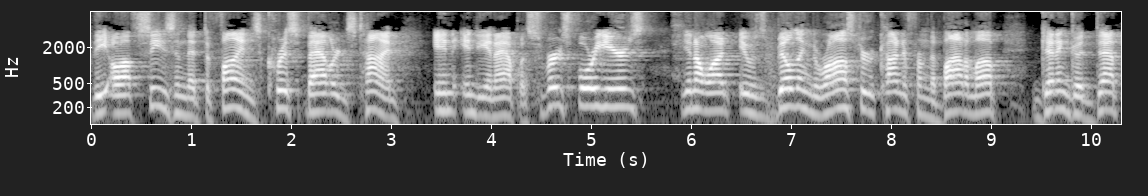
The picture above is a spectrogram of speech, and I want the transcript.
the offseason that defines Chris Ballard's time in Indianapolis. First four years, you know what? It was building the roster kind of from the bottom up, getting good depth,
